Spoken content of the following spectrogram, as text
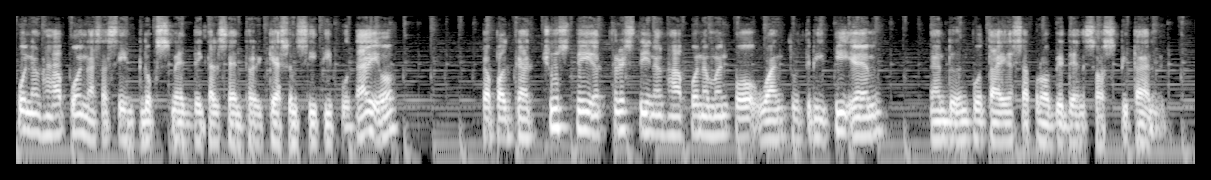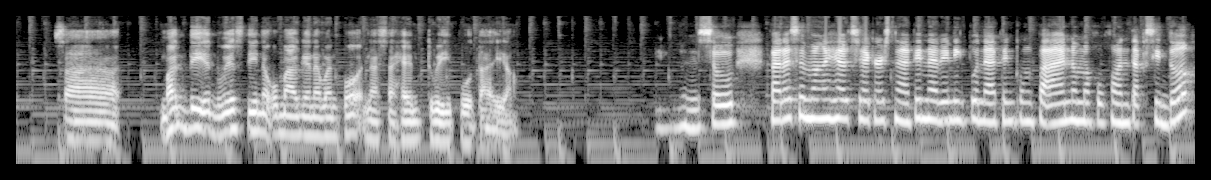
po ng hapon, nasa St. Luke's Medical Center, Quezon City po tayo. Kapag ka Tuesday at Thursday ng hapon naman po, 1 to 3 p.m., nandoon po tayo sa Providence Hospital. Sa Monday and Wednesday na umaga naman po, nasa Healthway po tayo. Yun. So, para sa mga health checkers natin, narinig po natin kung paano makukontak si Doc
